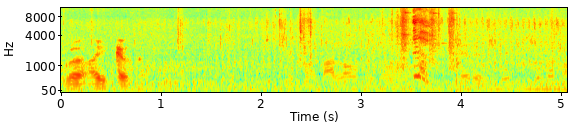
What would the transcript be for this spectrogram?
뭐야 아이케였어 백선 날라오면서 걔를 쏘, 쏘면서.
